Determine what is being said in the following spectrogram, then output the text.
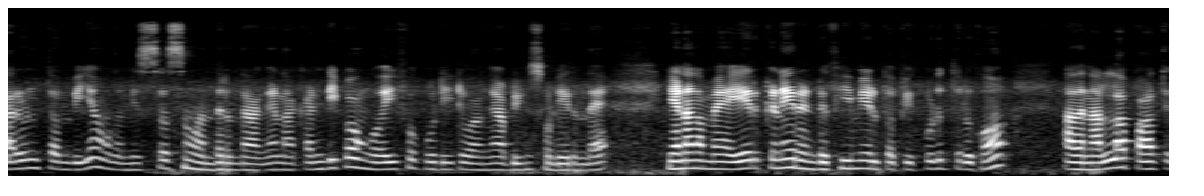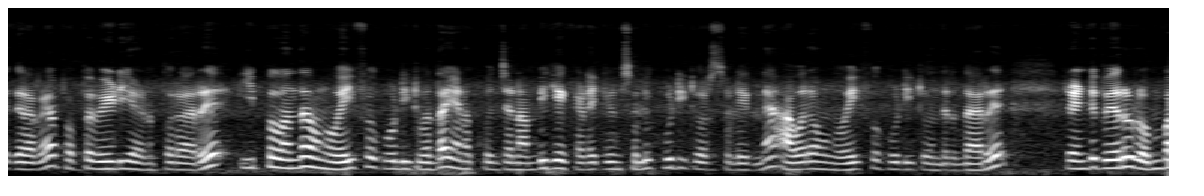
அருண் தம்பியும் அவங்க மிஸ்ஸஸும் வந்திருந்தாங்க. நான் கண்டிப்பாக அவங்க ஒய்ஃபை கூட்டிகிட்டு வாங்க அப்படின்னு சொல்லியிருந்தேன். ஏன்னா நம்ம ஏற்கனவே ரெண்டு ஃபீமேல் பப்பி கொடுத்துருக்கோம். அதை நல்லா பார்த்துக்கிறாரு அப்பப்போ வீடியோ அனுப்புகிறாரு இப்போ வந்து அவங்க ஒய்ஃபை கூட்டிகிட்டு வந்தால் எனக்கு கொஞ்சம் நம்பிக்கை கிடைக்கும்னு சொல்லி கூட்டிகிட்டு வர சொல்லியிருந்தேன். அவர் அவங்க ஒய்ஃபை கூட்டிகிட்டு வந்திருந்தார். ரெண்டு பேரும் ரொம்ப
